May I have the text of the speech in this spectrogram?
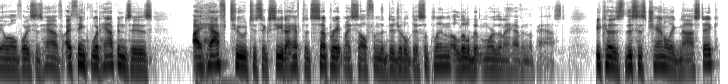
AOL Voices have. I think what happens is I have to, to succeed, I have to separate myself from the digital discipline a little bit more than I have in the past. Because this is channel agnostic,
